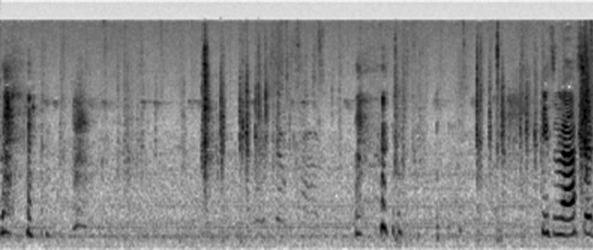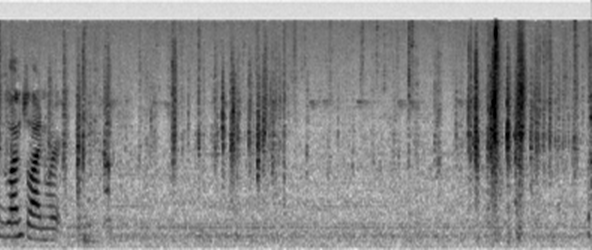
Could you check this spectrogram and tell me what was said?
He's mastered longe line work.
